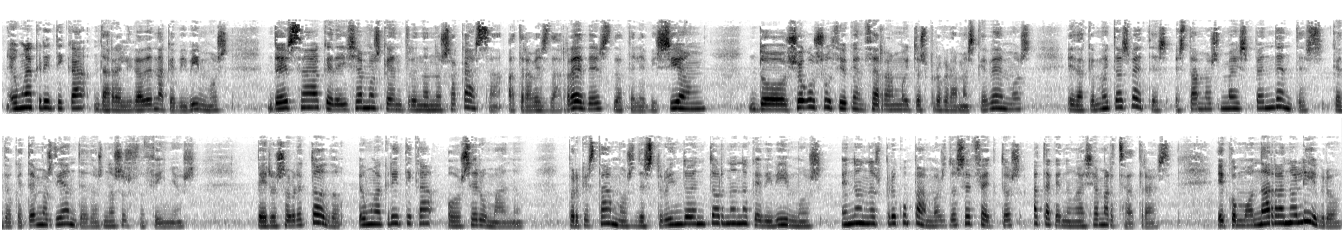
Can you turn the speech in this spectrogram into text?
É unha crítica da realidade na que vivimos, desa que deixamos que entren na nosa casa, a través das redes, da televisión, do xogo sucio que encerran moitos programas que vemos e da que moitas veces estamos máis pendentes que do que temos diante dos nosos fociños. Pero, sobre todo, é unha crítica ao ser humano, porque estamos destruindo o entorno no que vivimos e non nos preocupamos dos efectos ata que non haxa marcha atrás. E como narra no libro,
